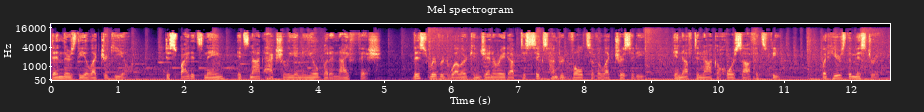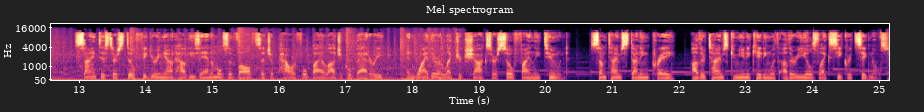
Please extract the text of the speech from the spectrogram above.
Then there's the electric eel. Despite its name, it's not actually an eel but a knife fish. This river dweller can generate up to 600 volts of electricity, enough to knock a horse off its feet. But here's the mystery. Scientists are still figuring out how these animals evolved such a powerful biological battery, and why their electric shocks are so finely tuned, sometimes stunning prey, other times communicating with other eels like secret signals.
